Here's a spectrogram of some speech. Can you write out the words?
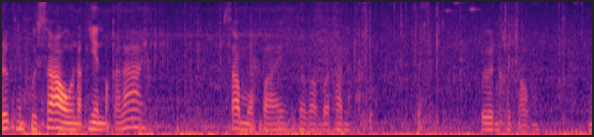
รึกเห็นผู้เศร้า นักเรียนมักกะไล่เศร้าหมอไปแต่ว่าบ่ทันเอินเขาจองเน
